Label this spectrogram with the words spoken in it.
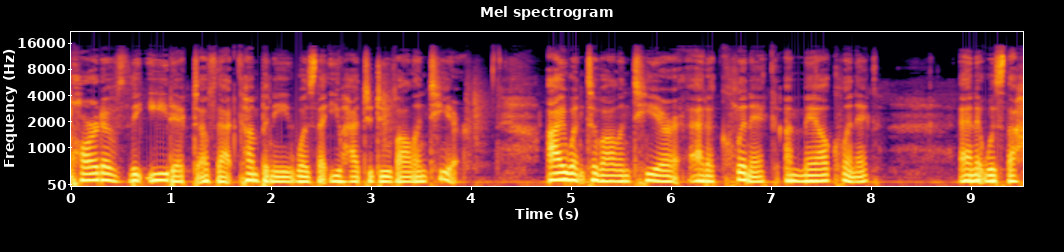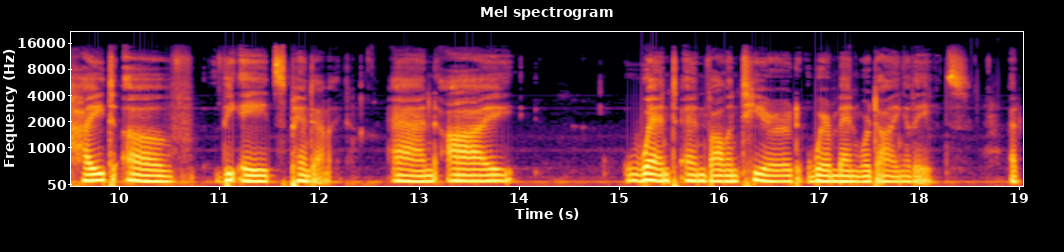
part of the edict of that company was that you had to do volunteer. I went to volunteer at a clinic, a male clinic, and it was the height of the AIDS pandemic. And I went and volunteered where men were dying of AIDS at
